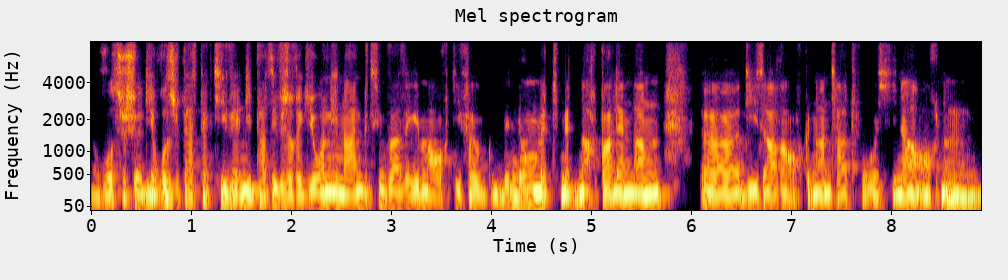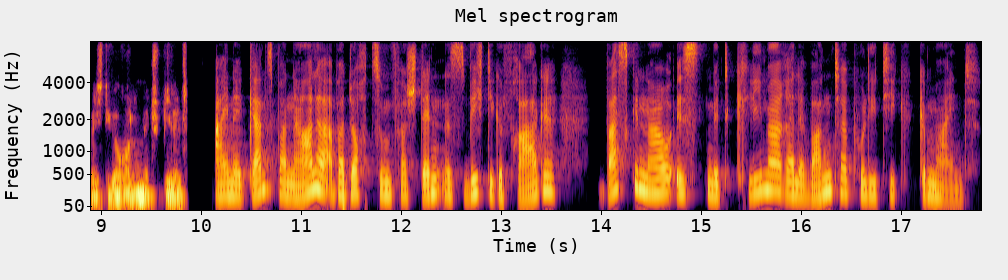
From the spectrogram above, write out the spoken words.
russische, die russische Perspektive in die pazifische Region hinein, beziehungsweise eben auch die Verbindung mit, mit Nachbarländern, äh, die Sarah auch genannt hat, wo China auch eine wichtige Rolle mitspielt. Eine ganz banale, aber doch zum Verständnis wichtige Frage. Was genau ist mit klimarelevanter Politik gemeint?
